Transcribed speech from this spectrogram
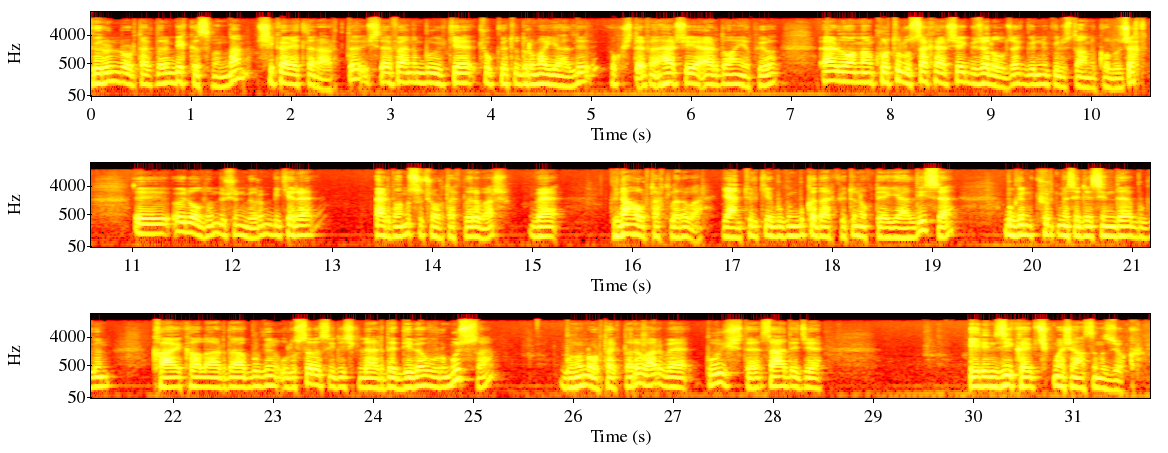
görünür ortakların bir kısmından şikayetler arttı. İşte efendim bu ülke çok kötü duruma geldi. Yok işte efendim her şeyi Erdoğan yapıyor. Erdoğan'dan kurtulursak her şey güzel olacak. Günlük gülistanlık olacak. E, öyle olduğunu düşünmüyorum. Bir kere Erdoğan'ın suç ortakları var ve günah ortakları var. Yani Türkiye bugün bu kadar kötü noktaya geldiyse bugün Kürt meselesinde, bugün KHK'larda, bugün uluslararası ilişkilerde dibe vurmuşsa bunun ortakları var ve bu işte sadece elinizi yıkayıp çıkma şansınız yok.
